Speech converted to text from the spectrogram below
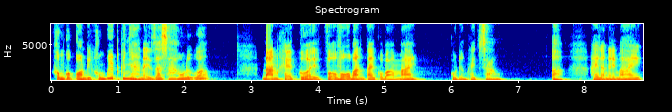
Không có con thì không biết cái nhà này ra sao nữa. Đan khẽ cười, vỗ vỗ bàn tay của bà Mai. Cô đừng khách sáo. Ờ hay là ngày mai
